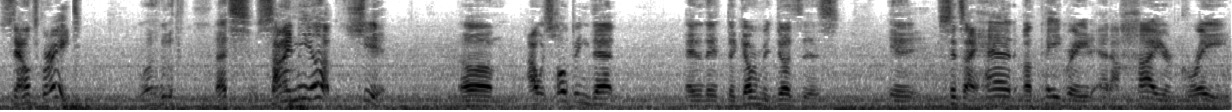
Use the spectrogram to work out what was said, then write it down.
sounds great. That's sign me up. Shit. Um, I was hoping that, and the, the government does this, it, since I had a pay grade at a higher grade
